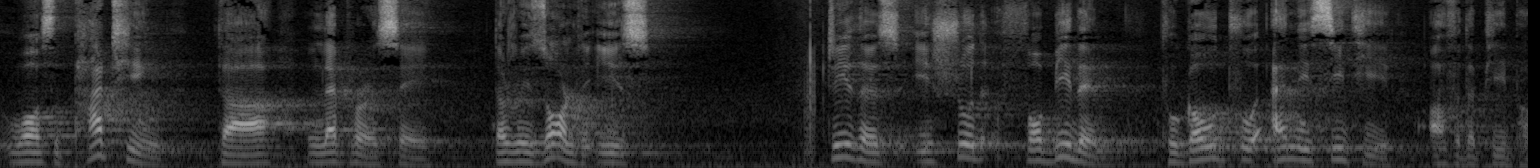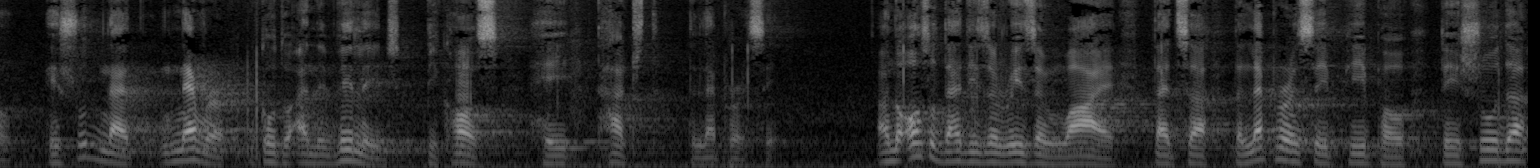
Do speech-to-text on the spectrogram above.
was touching the leprosy, the result is Jesus should forbidden to go to any city of the people. He should not, never go to any village because he touched the leprosy. And also that is the reason why that uh, the leprosy people, they should uh,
